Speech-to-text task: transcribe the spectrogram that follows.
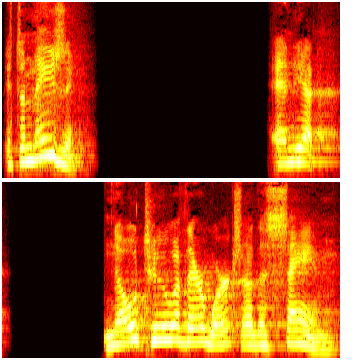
it's amazing. And yet, no two of their works are the same.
